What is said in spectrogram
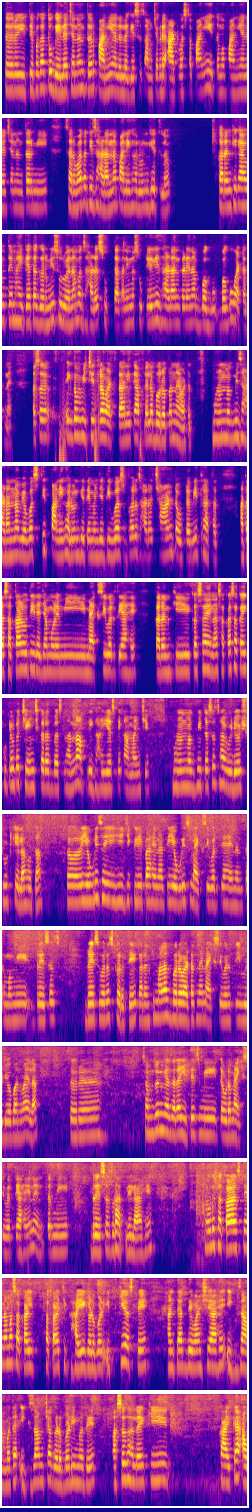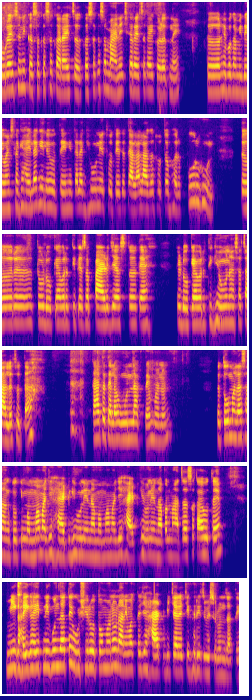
तर इथे बघा तो गेल्याच्यानंतर पाणी आलं लगेचच. आमच्याकडे आठ वाजता पाणी येतं. मग पाणी आल्याच्यानंतर मी सर्वात आधी झाडांना पाणी घालून घेतलं. कारण की काय होतंय माहिती आता गरमी सुरू आहे ना मग झाडं सुकतात. आणि मग सुकलेली झाडांकडे ना बघू बघू वाटत नाही. असं एकदम विचित्र वाटतं आणि ते आपल्याला बरं पण नाही वाटत. म्हणून मग मी झाडांना व्यवस्थित पाणी घालून घेते. म्हणजे दिवसभर झाडं छान टवटवीत राहतात. आता सकाळ होती त्याच्यामुळे मी मॅक्सीवरती आहे. कारण की कसं आहे ना सकाळ सकाळी कुठे कुठं चेंज करत बसणार ना आपली घाई असते कामांची. म्हणून मग मी तसंच हा व्हिडिओ शूट केला होता. तर एवढीच ही ही जी क्लिप आहे ना ती एवढीच मॅक्सीवरती आहे. नंतर मग मी ड्रेसच ड्रेसवरच करते. कारण की मलाच बरं वाटत नाही मॅक्सीवरती व्हिडिओ बनवायला. तर समजून घ्या जरा इथेच मी तेवढं मॅक्सीवरती आहे ना तर मी ड्रेसच घातलेला आहे. एवढं सकाळ असते ना मग सकाळी सकाळची घाई गडबड इतकी असते आणि त्यात देवांशी आहे एक्झाम मग त्या एक्झामच्या गडबडीमध्ये असं झालं आहे की काय काय आवरायचं आणि कसं कसं करायचं कसं कसं मॅनेज करायचं काही कळत नाही. तर हे बघा मी देवांशला घ्यायला गेले होते आणि त्याला घेऊन येत होते तर त्याला लागत होतं भरपूर होऊन तर तो डोक्यावरती त्याचं पॅड जे असतं त्या ते डोक्यावरती घेऊन असा चालत होता. का तर त्याला ऊन लागतंय म्हणून? तर तो मला सांगतो की मम्मा माझी हॅट घेऊन ये ना मम्मा माझी हॅट घेऊन ये ना. पण माझं असं काय होतंय मी घाईघाईत निघून जाते उशीर होतो म्हणून आणि मग त्याची हॅट बिचाऱ्याची घरीच विसरून जाते.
